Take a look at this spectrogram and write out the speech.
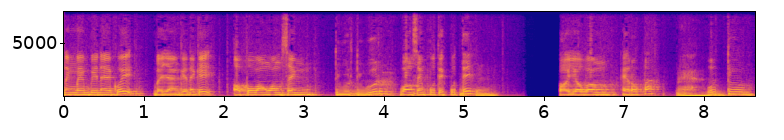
neng mimpine kuwi bayangkene iki apa wong-wong sing dhuwur-dhuwur, wong sing putih-putih Hmm. kaya wong Eropa? Ya. Udu.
